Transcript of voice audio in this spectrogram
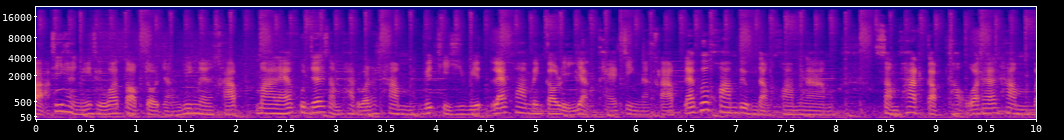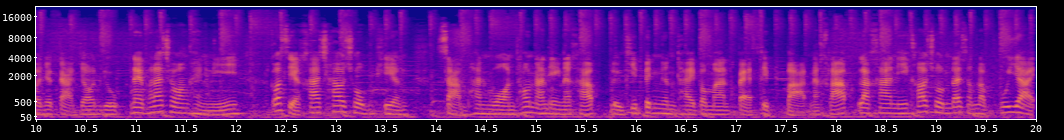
ปะ ที่แห่งนี้ถือว่าตอบโจทย์อย่างยิ่งเลยนะครับ มาแล้วคุณจะได้สัมผัสวัฒนธรรม วิถีชีวิต และความเป็นเกาหลีอย่างแท้จริงนะครับ และเพื่อความดื่มด่ำความงาม สัมผัสกับวัฒนธรรมบรรยากาศย้อนยุค ในพระราชวังแห่งนี้ ก็เสียค่าเช่าชมเพียง 3,000 วอนเท่านั้นเองนะครับ หรือคิดเป็นเงินไทยประมาณ 80 บาทนะครับ ราคานี้เข้าชมได้สำหรับผู้ใหญ่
